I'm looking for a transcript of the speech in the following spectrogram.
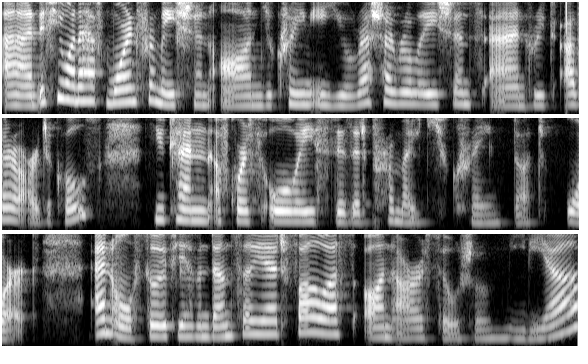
And if you want to have more information on Ukraine EU Russia relations and read other articles, you can, of course, always visit promoteukraine.org. And also, if you haven't done so yet, follow us on our social media.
